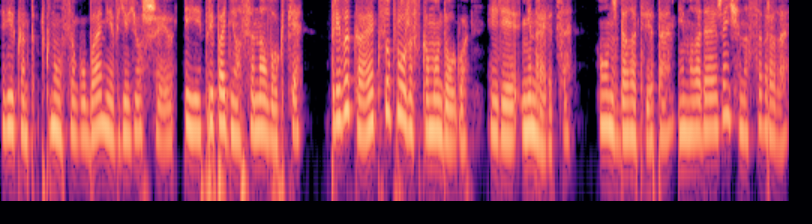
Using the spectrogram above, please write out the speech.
Викант ткнулся губами в ее шею и приподнялся на локте. «Привыкай к супружескому долгу. Или не нравится?» Он ждал ответа, и молодая женщина соврала.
